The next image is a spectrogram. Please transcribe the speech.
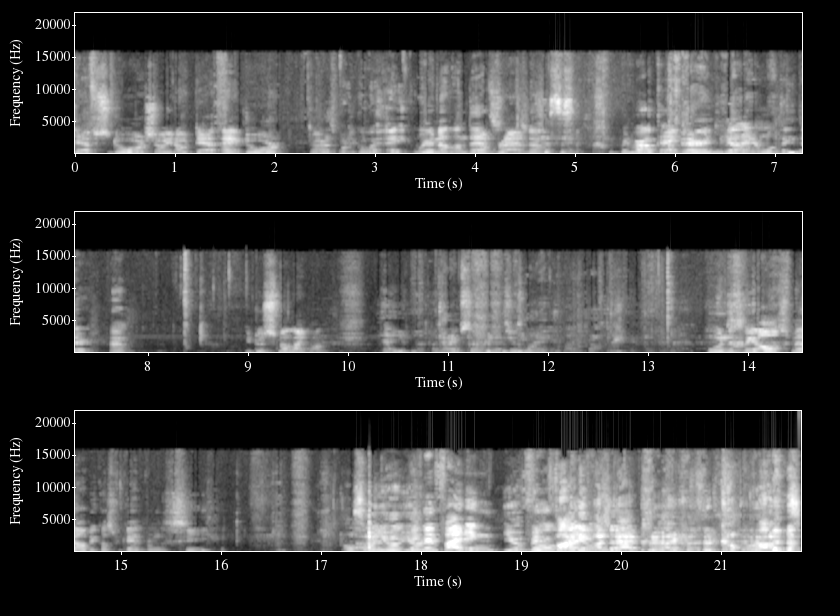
Death's door, so you know Death Hey. door. No, that's pretty We- hey, we're not undead. On brand. So. we were okay. Apparently, I am not either. You do smell like one. yeah, you left. I'm sorry. That's just my my aftershave. Wouldn't we all smell because we came from the sea? Also, Uh, you we- We've you're, been fighting. you've for been a fighting while, so- undead like for a couple rounds.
